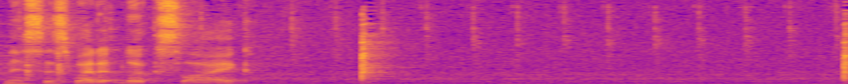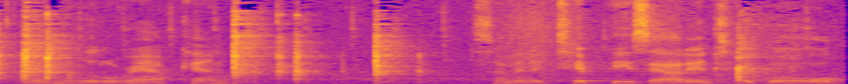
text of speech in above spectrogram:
And this is what it looks like. Ramekin. So I'm going to tip these out into the bowl.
